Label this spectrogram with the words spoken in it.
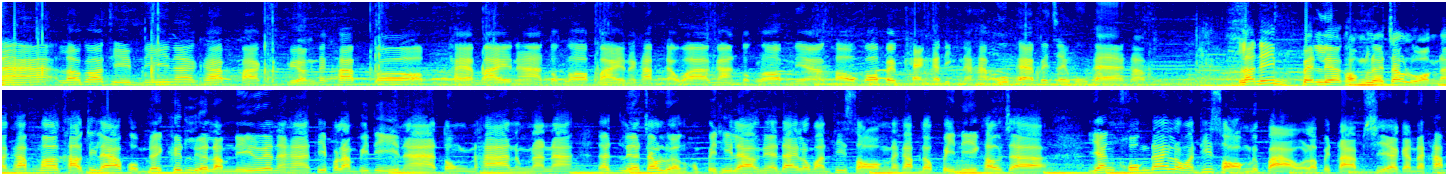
นะฮะ แล้วก็ทีมนี้นะครับปากเกืองนะครับ ก็แพ้ไปนะฮะ ตกรอบไปนะครับ แต่ว่าการตกรอบเนี้ยเขาก็ไปแข่งกันอีกนะฮะ ผู้แพ้ไปเจอผู้แพ้ครับ และนี่เป็นเรือของเรือเจ้าหลวงนะครับ เมื่อคราวที่แล้วผมได้ขึ้นเรือลำนี้ด้วยนะฮะที่ประลำพิธีนะฮะตรงท่าตรงนั้นนะและเรือเจ้าหลวงของปีที่แล้วเนี่ยได้รางวัลที่สองนะครับแล้วปีนี้เขาจะยังคงได้รางวัลที่สองหรือเปล่า เราไปตามเชียร์กันนะครับ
